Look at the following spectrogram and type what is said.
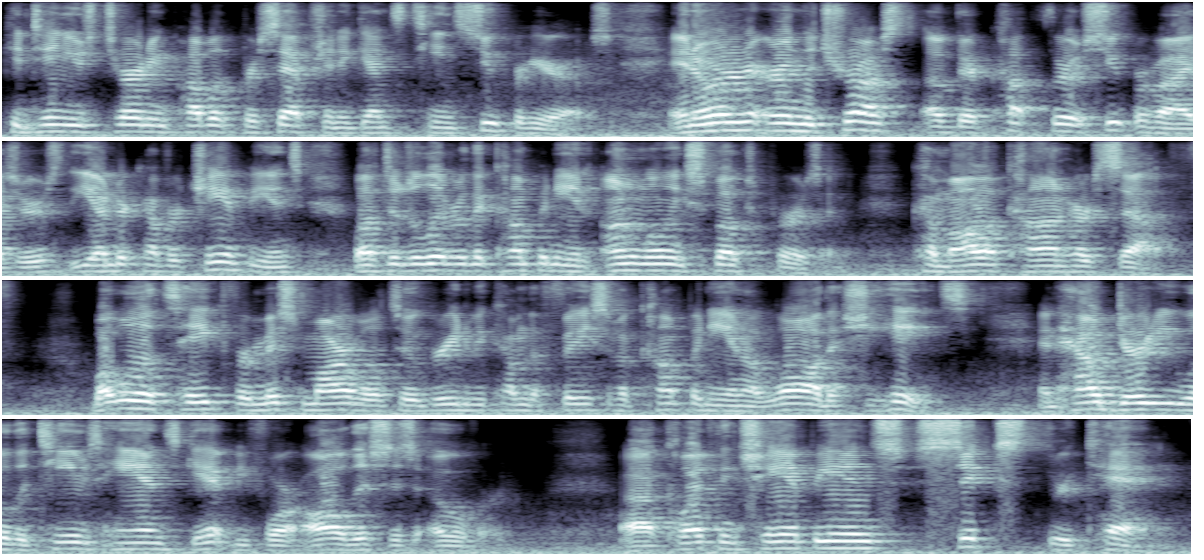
continues turning public perception against teen superheroes. In order to earn the trust of their cutthroat supervisors, the undercover champions will have to deliver the company an unwilling spokesperson, Kamala Khan herself. What will it take for Miss Marvel to agree to become the face of a company and a law that she hates? And how dirty will the team's hands get before all this is over? Uh, collecting champions 6 through 10.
